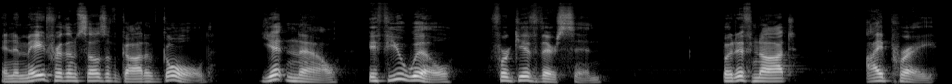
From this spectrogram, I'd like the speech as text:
and have made for themselves a god of gold. Yet now, if you will, forgive their sin. But if not, I pray,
